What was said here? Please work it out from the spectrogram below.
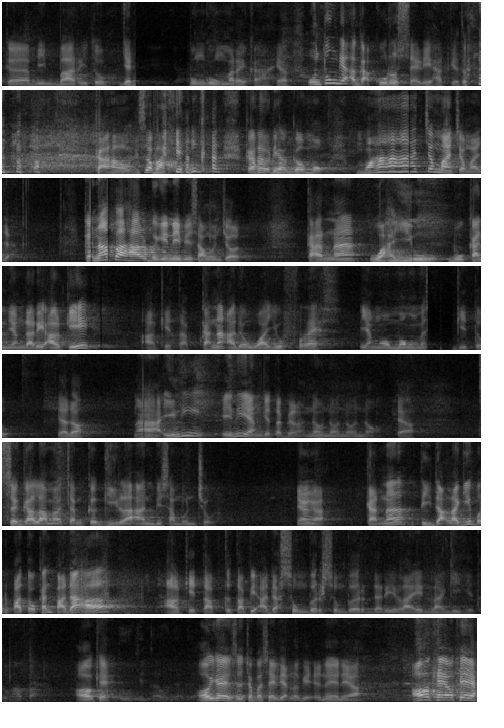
ke mimbar itu jadi punggung mereka ya. Untung dia agak kurus saya lihat gitu. Kamu bisa bayangkan kalau dia gemuk macam-macam aja. Kenapa hal begini bisa muncul? Karena wahyu bukan yang dari Alki Alkitab. Karena ada wahyu fresh yang ngomong gitu. Ya dong. Nah, ini ini yang kita bilang no no no no ya. Segala macam kegilaan bisa muncul. Ya enggak? Karena tidak lagi berpatokan pada Al Alkitab, tetapi ada sumber-sumber dari lain lagi gitu. Oke. Okay. Oke, okay, saya coba saya lihat lagi. Ini ini ya. Oke, okay, oke okay.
